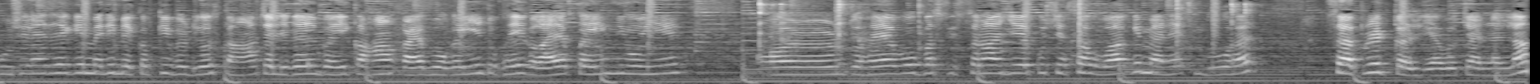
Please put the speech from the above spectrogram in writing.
पूछ रहे थे कि मेरी मेकअप की वीडियोस कहाँ चली गई भाई, कहाँ गायब हो गई हैं? तो भाई गायब कहीं नहीं हुई हैं। और जो है वो बस इस तरह ये कुछ ऐसा हुआ कि मैंने वो है सेपरेट कर लिया वो चैनल ना,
